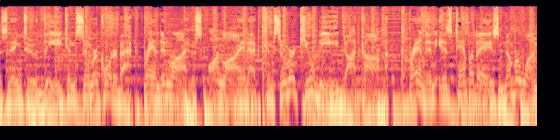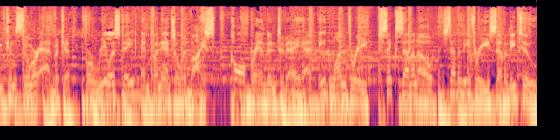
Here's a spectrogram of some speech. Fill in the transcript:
listening to the consumer quarterback, Brandon Rhymes, online at consumerqb.com. Brandon is Tampa Bay's number one consumer advocate for real estate and financial advice. Call Brandon today at 813 670 7372.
